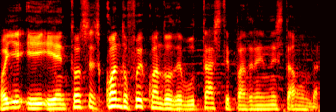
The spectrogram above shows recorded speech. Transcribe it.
Oye, y, y entonces, ¿cuándo fue cuando debutaste, padre, en esta onda?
